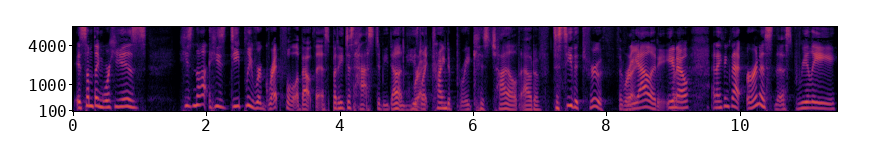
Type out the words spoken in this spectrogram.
is something where he is. He's not. He's deeply regretful about this, but he just has to be done. He's Right. like trying to break his child out of to see the truth, the Right. reality, you Right. know. And I think that earnestness really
